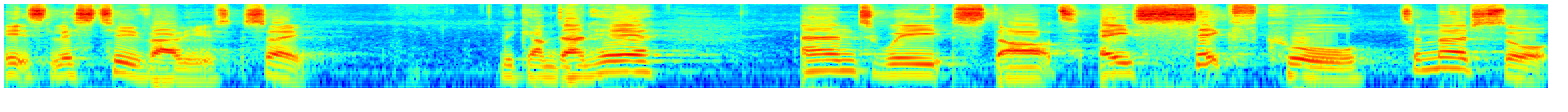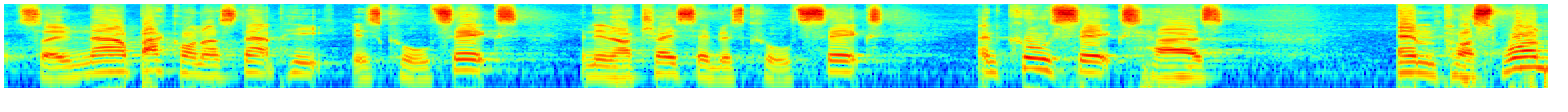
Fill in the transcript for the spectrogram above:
its list 2 values. So we come down here and we start a sixth call to merge sort. So now back on our stack heap is call 6, and in our trace table is call 6, and call 6 has m plus 1,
